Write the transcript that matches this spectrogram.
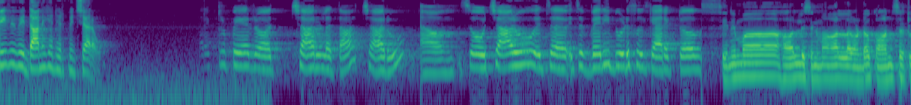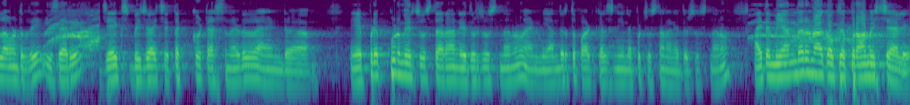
డివివి దానయ్య నిర్మించారు. క్యారెక్టర్ పేరు Charulata Charu. Um, so Charu it's it's a very beautiful character cinema hall cinema hall లా ఉండవు కాన్సర్ట్ లా ఉంటుంది ఈసారి జేక్స్ బిజాయ్ చితక్ కొట్టేస్తున్నాడు అండ్ ఎప్పుడెప్పుడు మీరు చూస్తారా అని ఎదురు చూస్తున్నాను అండ్ మీ అందరితో పాటు కలిసి నేను ఎప్పుడు చూస్తానని ఎదురు చూస్తున్నాను. అయితే మీ అందరూ నాకు ఒక ప్రామిస్ చేయాలి.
